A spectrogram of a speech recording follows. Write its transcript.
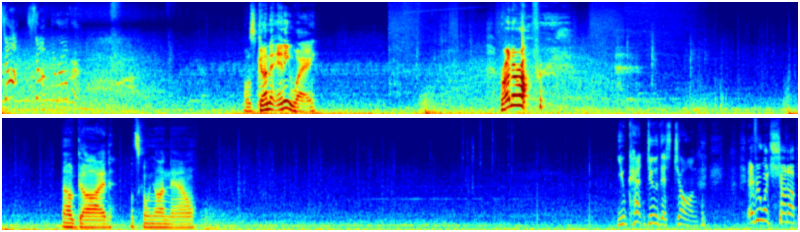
Stop! Stop the rover! I was gonna anyway. Run her over! Oh god. What's going on now? You can't do this, Jeong. Everyone shut up!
